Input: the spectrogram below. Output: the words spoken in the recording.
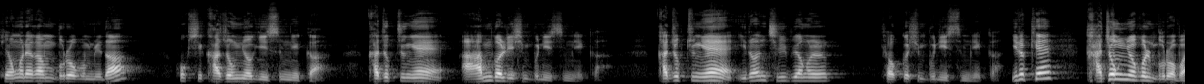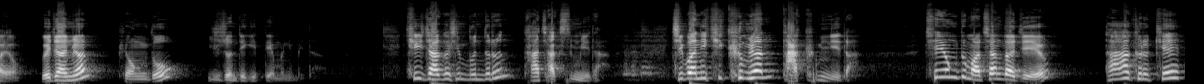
병원에 가면 물어봅니다. 혹시 가족력이 있습니까? 가족 중에 암 걸리신 분이 있습니까? 가족 중에 이런 질병을 겪으신 분이 있습니까? 이렇게 가족력을 물어봐요. 왜냐하면 병도 유전되기 때문입니다. 키 작으신 분들은 다 작습니다. 집안이 키 크면 다 큽니다. 체형도 마찬가지예요. 다 그렇게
